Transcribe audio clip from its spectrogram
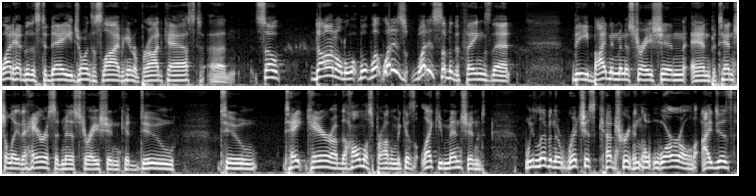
Whitehead with us today. He joins us live here in a broadcast. Uh, so, Donald, what, what, what is what is some of the things that the Biden administration and potentially the Harris administration could do to take care of the homeless problem? Because, like you mentioned, we live in the richest country in the world. I just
